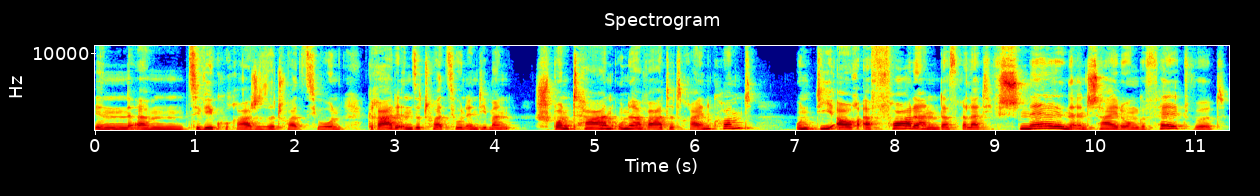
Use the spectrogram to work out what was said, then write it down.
in ähm, Zivilcourage-Situationen, gerade in Situationen, in die man spontan, unerwartet reinkommt und die auch erfordern, dass relativ schnell eine Entscheidung gefällt wird.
